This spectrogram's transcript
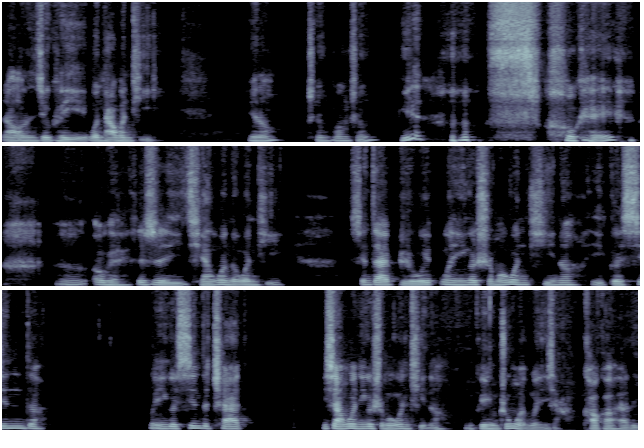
然后你就可以问他问题，you know。陈光诚，耶，OK，嗯，OK，这是以前问的问题。现在，比如问一个什么问题呢？一个新的，问一个新的 Chat，你想问一个什么问题呢？你可以用中文问一下，考考他的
